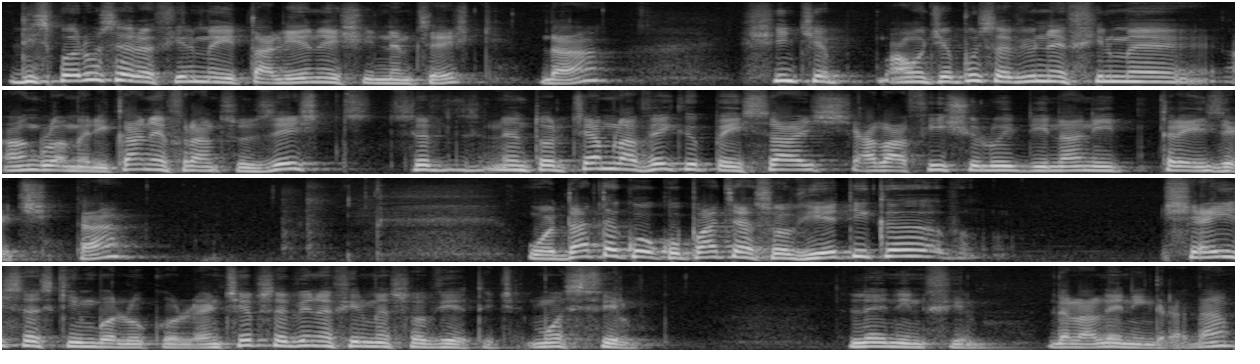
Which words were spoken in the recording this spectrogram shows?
dispăruseră filme italiene și nemțești, da? Și încep, au început să vină filme anglo-americane, franțuzești, să ne întorceam la vechiul peisaj al afișului din anii 30, da? Odată cu ocupația sovietică, și aici se schimbă lucrurile. Încep să vină filme sovietice, Mosfilm, Lenin Film, de la Leningrad, da?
